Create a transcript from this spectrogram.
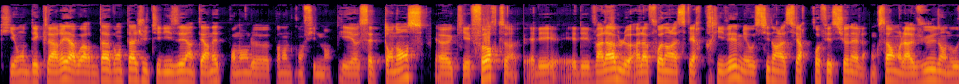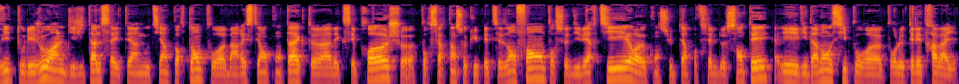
qui ont déclaré avoir davantage utilisé Internet pendant le, confinement. Et euh, cette tendance euh, qui est forte, elle est, elle est valable à la fois dans la sphère privée mais aussi dans la sphère professionnelle. Donc ça, on l'a vu dans nos vies de tous les jours. Hein. Le digital, ça a été un outil important pour ben, rester en contact avec ses proches, pour certains s'occuper de ses enfants, pour se divertir, consulter un professionnel de santé et évidemment aussi pour, pour le télétravail.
